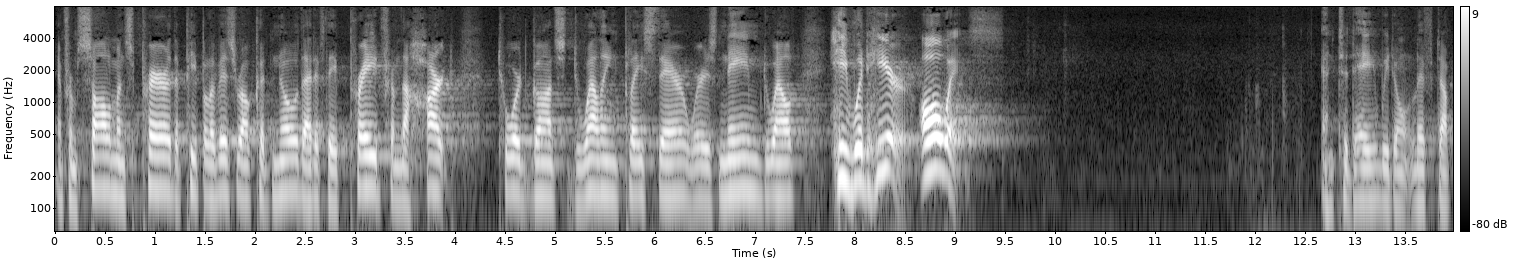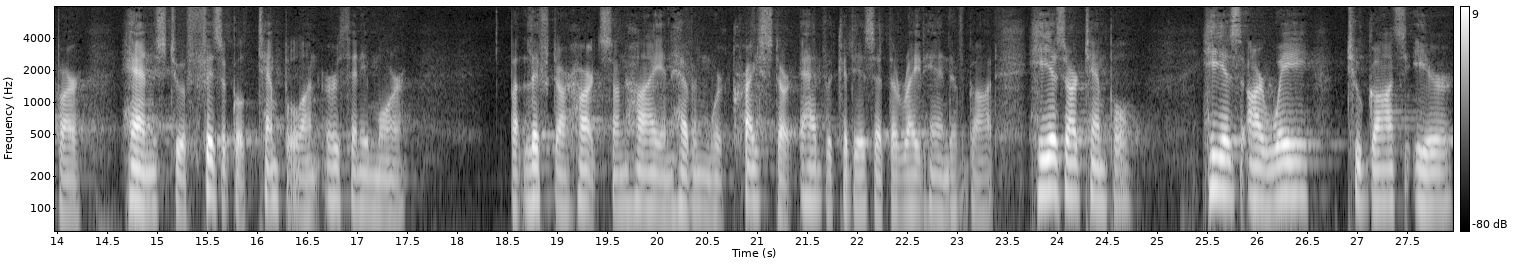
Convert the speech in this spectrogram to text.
And from Solomon's prayer, the people of Israel could know that if they prayed from the heart toward God's dwelling place there, where his name dwelt, he would hear always. And today we don't lift up our hands to a physical temple on earth anymore, but lift our hearts on high in heaven where Christ, our advocate, is at the right hand of God. He is our temple, He is our way to God's ear.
